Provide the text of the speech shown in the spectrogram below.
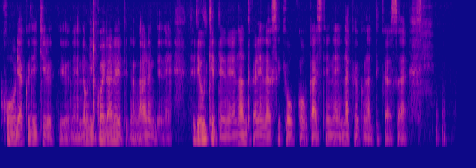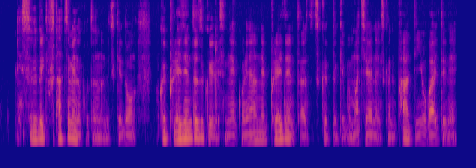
攻略できるっていうね、乗り越えられるっていうのがあるんでね、それで受けてね、なんとか連絡先を交換してね、仲良くなってください。するべき二つ目のことなんですけど、これプレゼント作りですね。これはね、プレゼントは作っとけば間違いないですからね。パーティー呼ばれてね、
